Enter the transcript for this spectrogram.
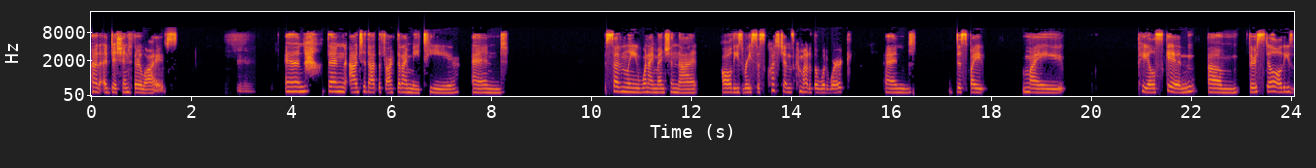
an addition to their lives mm-hmm. And then add to that the fact that I'm Métis. And suddenly, when I mention that, all these racist questions come out of the woodwork. And despite my pale skin, um, there's still all these,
